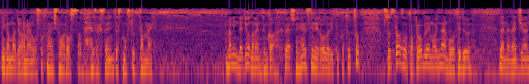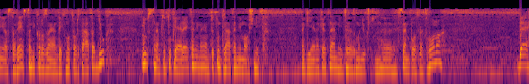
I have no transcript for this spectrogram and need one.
még a magyar melósoknál is van rosszabb, ezek szerint ezt most tudtam meg. Na mindegy, oda mentünk a verseny helyszínére, oda vittük a cuccot, és az, az volt a probléma, hogy nem volt idő lemenedzselni azt a részt, amikor az ajándékmotort átadjuk, plusz nem tudtuk elrejteni, mert nem tudtunk rátenni masnit, meg ilyeneket nem, mint ez mondjuk szempont lett volna, de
